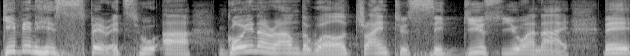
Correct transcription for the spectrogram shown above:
given his spirits who are going around the world trying to seduce you and I. They,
